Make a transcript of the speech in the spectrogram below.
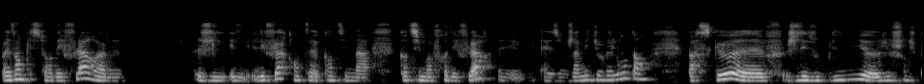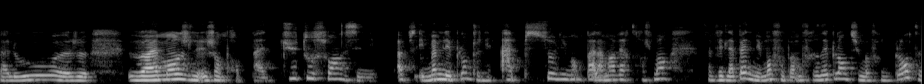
Par exemple, l'histoire des fleurs, euh, les fleurs, quand, m'a, quand il m'offre des fleurs, euh, elles n'ont jamais duré longtemps. Parce que euh, je les oublie, je change pas l'eau, je, vraiment, je j'en prends pas du tout soin. et même les plantes, je n'ai absolument pas la main verte. Franchement, ça me fait de la peine, mais moi, il faut pas m'offrir des plantes. Tu m'offres une plante,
